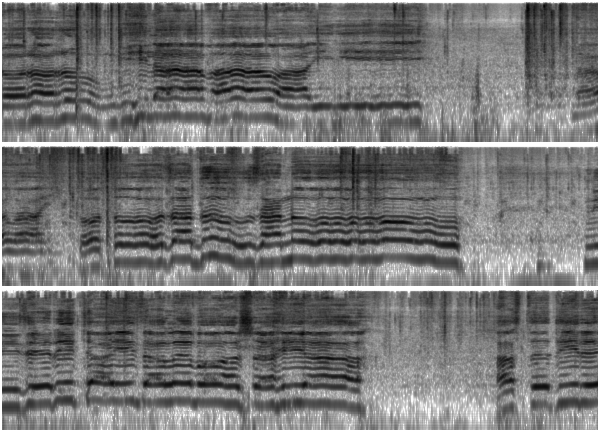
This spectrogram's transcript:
বড় রঙ্গিলা বাবাই বাবাই কত জাদু জানো। নিজেরই চাই জালে বসাইয়া আস্তে ধীরে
